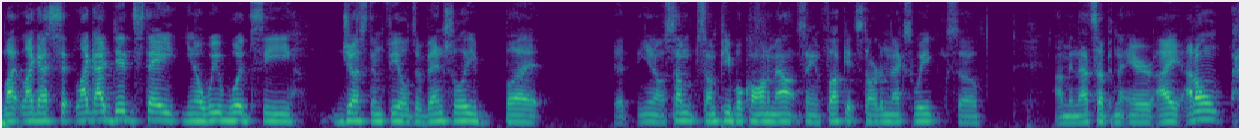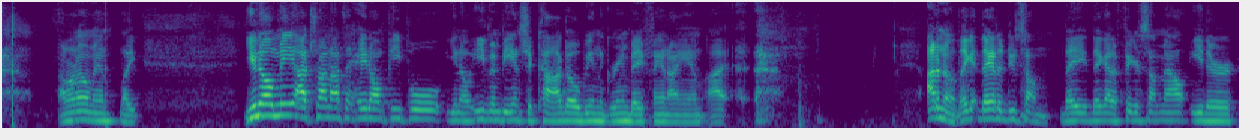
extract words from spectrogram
like like I said, like I did state, you know, we would see Justin Fields eventually, but it, you know, some some people calling him out saying fuck it, start him next week. So, I mean, that's up in the air. I I don't I don't know, man. Like you know me, I try not to hate on people, you know, even being Chicago, being the Green Bay fan I am. I I don't know. They they got to do something. They they got to figure something out either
